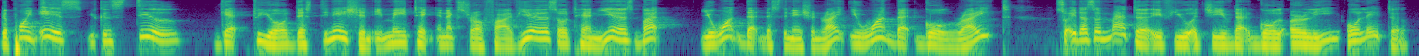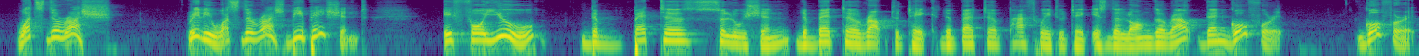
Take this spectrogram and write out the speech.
the point is, you can still get to your destination. It may take an extra five years or 10 years, but you want that destination, right? You want that goal, right? So it doesn't matter if you achieve that goal early or later. What's the rush? Really, what's the rush? Be patient. If for you, the better solution, the better route to take, the better pathway to take is the longer route, then go for it. Go for it.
